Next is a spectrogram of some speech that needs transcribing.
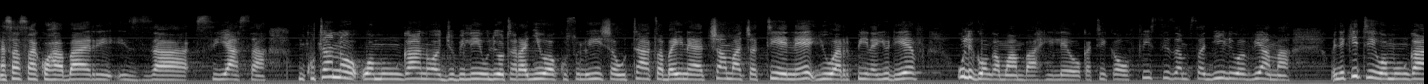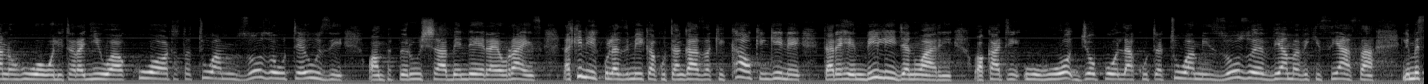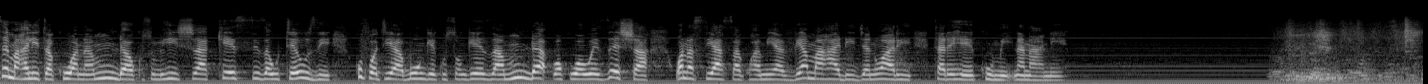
Na sasa kwa habari za siasa, mkutano wa muungano wa Jubilee uliotarajiwa kusuluhisha utata baina ya chama cha TNA, URP na UDF uligonga mwamba hii leo katika ofisi za msajili wa vyama. Wenyekiti wa muungano huo walitarajiwa kuwa watatatua mzozo wa uteuzi wa mpeperusha bendera ya urais, lakini kulazimika kutangaza kikao kingine tarehe mbili Januari. Wakati huo huo, jopo la kutatua mizozo ya vyama vya kisiasa limesema halitakuwa na muda wa kusuluhisha kesi za uteuzi kufuatia bunge kusongeza muda wa kuwawezesha wanasiasa kuhamia vyama hadi Januari tarehe kumi na nane.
